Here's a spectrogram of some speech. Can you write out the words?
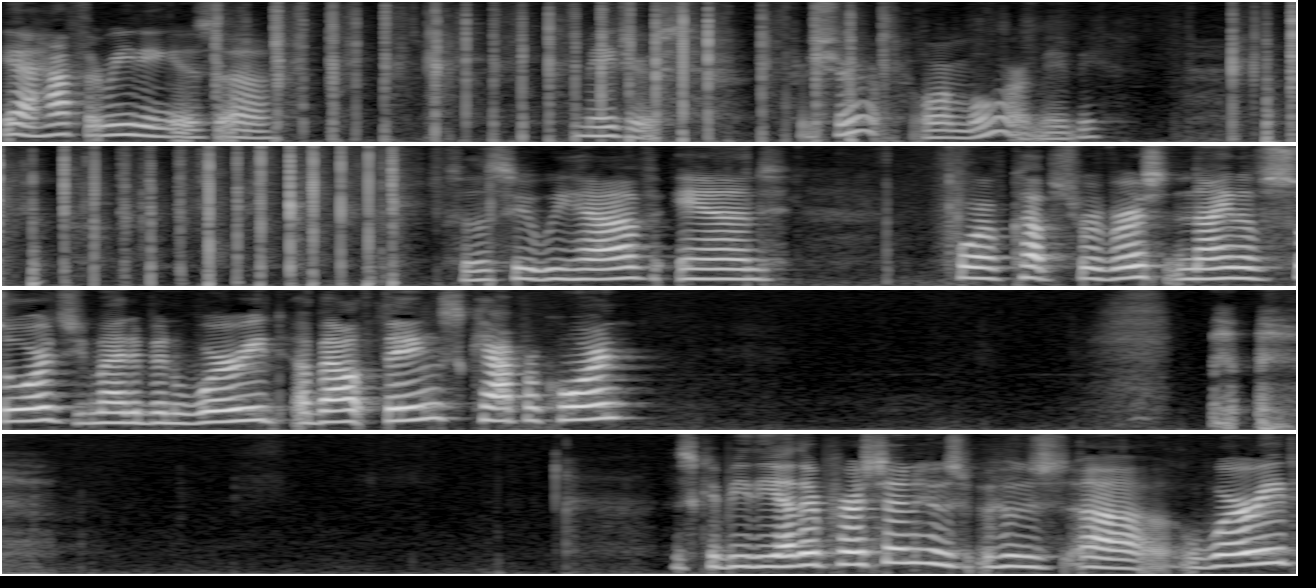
Yeah, half the reading is uh, majors for sure, or more maybe. So let's see what we have. And Four of Cups reversed, Nine of Swords. You might have been worried about things, Capricorn. this could be the other person who's who's uh, worried.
